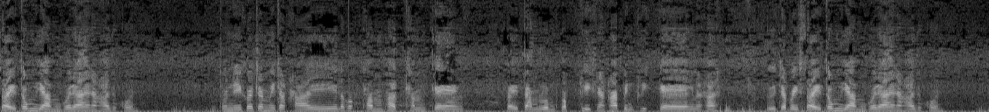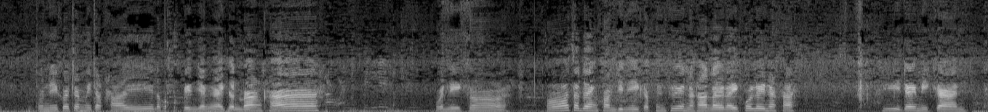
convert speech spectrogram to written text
ใส่ต้มยำก็ได้นะคะ ทุกคน ตรงนี้ก็จะมีตะไคร้แล้วก็ทำผัดทำแกง ไปตำรวมกับพริกนะคะ เป็นพริกแกงนะคะ หรือจะไปใส่ต้มยำก็ได้นะคะ ทุกคน ตัวนี้ก็จะมีตะไคร้แล้วก็เป็นยังไงกันบ้างคะวันนี้ก็ขอแสดงความยินดีกับเพื่อนๆนะคะ หลายๆคนเลยนะคะ ที่ได้มีการท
